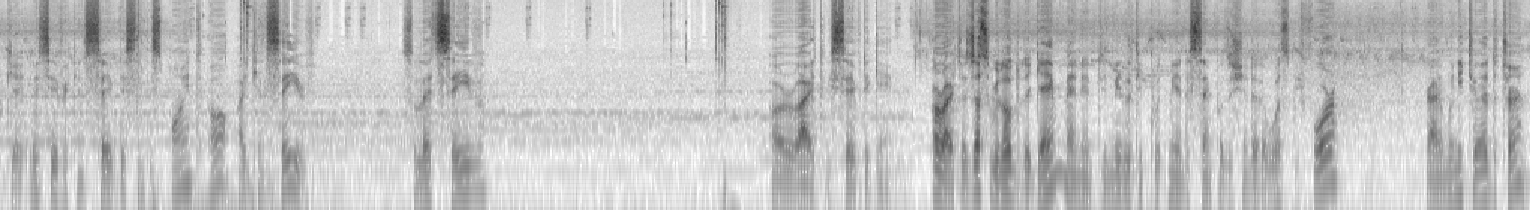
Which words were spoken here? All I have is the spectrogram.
Okay, let's see if I can save this at this point. Oh, I can save. So let's save. Alright, we saved the game. Alright, I just reloaded the game and it immediately put me in the same position that I was before. And we need to add the turn.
